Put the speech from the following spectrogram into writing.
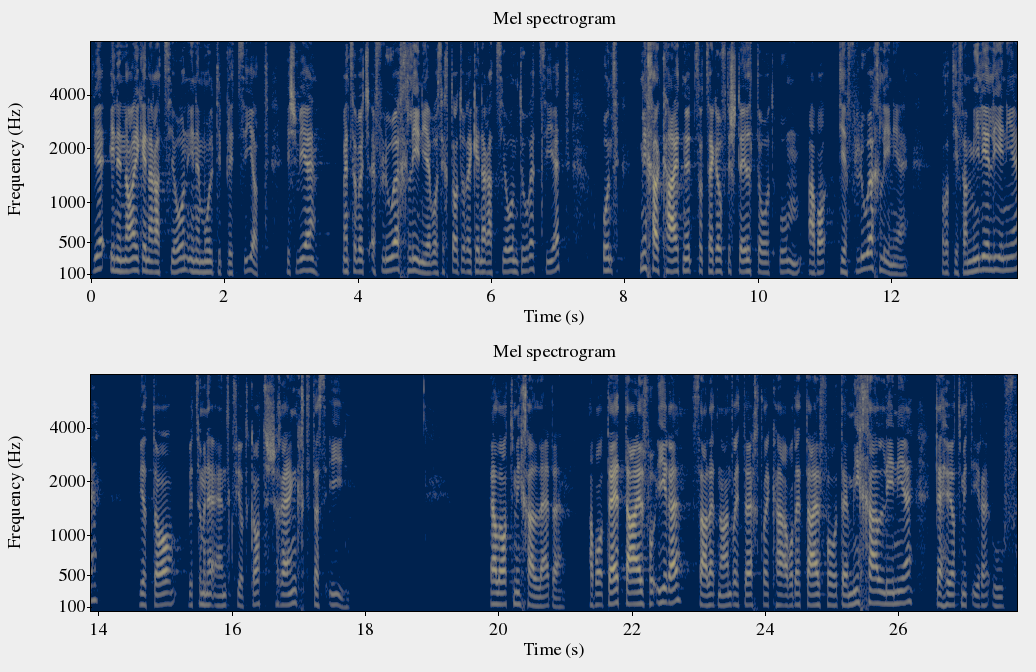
wie in eine neue Generation multipliziert. Ist wie, wenn du so willst, eine Fluchlinie, die sich da durch eine Generation durchzieht. Und Michael geht nicht sozusagen auf den Stelltod um, aber die Fluchlinie oder die Familienlinie wird da wird zu einem Ende geführt. Gott schränkt das ein. Er lässt Michael leben. Aber der Teil von ihr, Sal hat noch andere Töchter gehabt, aber der Teil von der Michael-Linie, der hört mit ihr auf.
